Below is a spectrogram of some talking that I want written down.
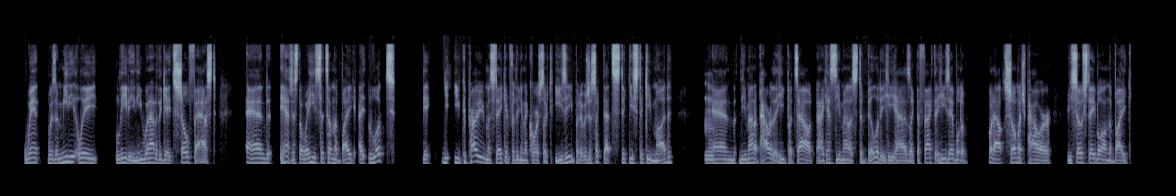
went was immediately leading. He went out of the gate so fast, and yeah, just the way he sits on the bike, it looked. It you, you could probably be mistaken for thinking the course looked easy, but it was just like that sticky, sticky mud. Mm. And the amount of power that he puts out, and I guess the amount of stability he has, like the fact that he's able to put out so much power, be so stable on the bike,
